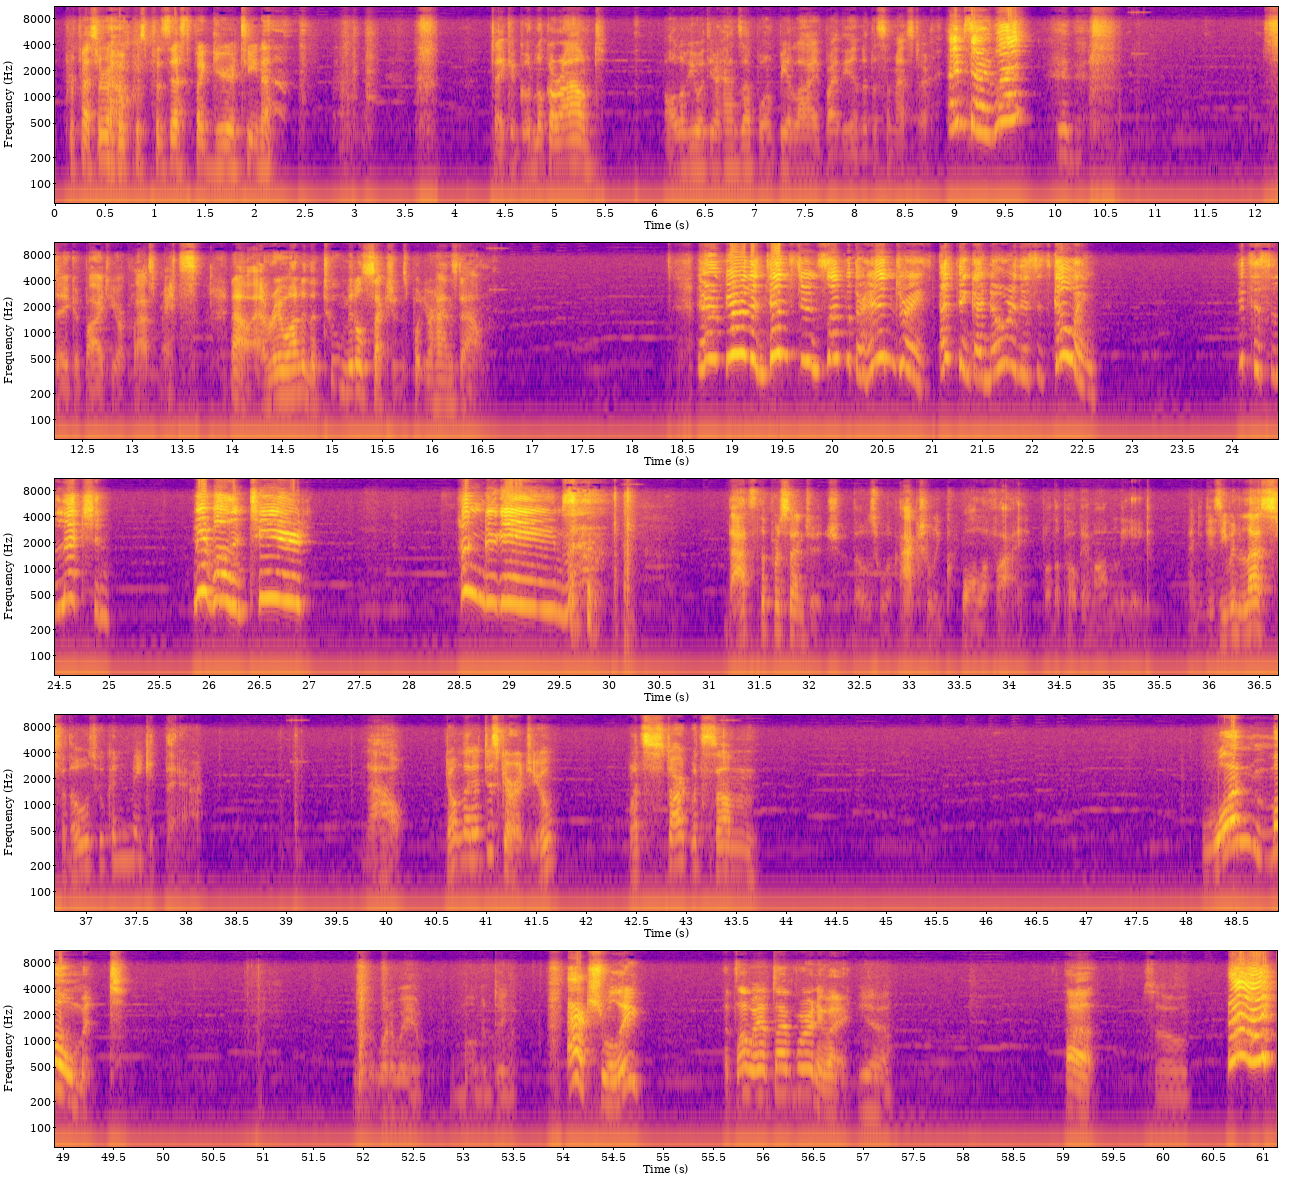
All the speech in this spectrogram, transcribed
Professor Oak was possessed by Giratina. Take a good look around. All of you with your hands up won't be alive by the end of the semester. I'm sorry, what? Say goodbye to your classmates. Now, everyone in the two middle sections, put your hands down. There are fewer than ten students left with their hands raised. I think I know where this is going. It's a selection. We volunteered. Hunger Games. That's the percentage of those who will actually qualify for the Pokemon League. And it is even less for those who can make it there. Now, don't let it discourage you. Let's start with some. One moment. What are we momenting? Actually, that's all we have time for anyway. Yeah, Uh, so. Bye.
